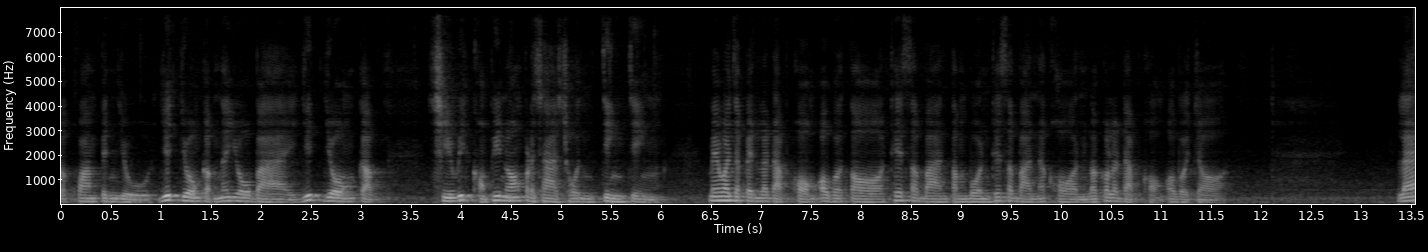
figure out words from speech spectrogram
กับความเป็นอยู่ ยึดโยงกับนโยบาย ยึดโยงกับชีวิตของพี่น้องประชาชนจริง ๆ ไม่ว่าจะเป็นระดับของอบต เทศบาลตำบล เทศบาลนคร แล้วก็ระดับของอบจและ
